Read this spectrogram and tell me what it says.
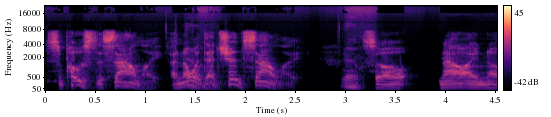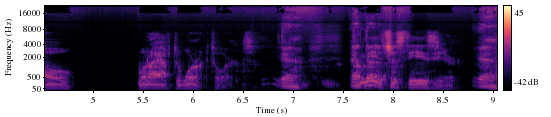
supposed to sound like. I know what that should sound like. Yeah, so now i know what i have to work towards. Yeah. for me uh, it's just easier. Yeah,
